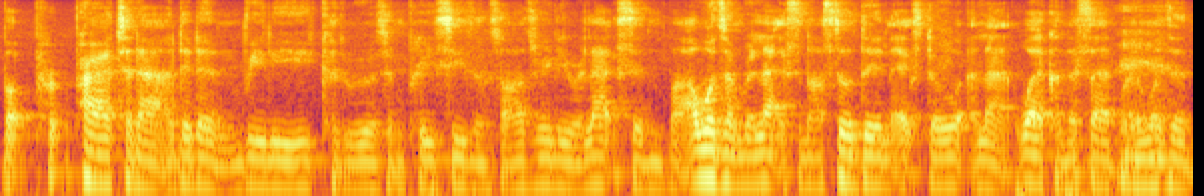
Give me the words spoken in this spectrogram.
But pr- prior to that, I didn't really because we was in pre-season, so I was really relaxing. But I wasn't relaxing. I was still doing extra like work on the side, but it wasn't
